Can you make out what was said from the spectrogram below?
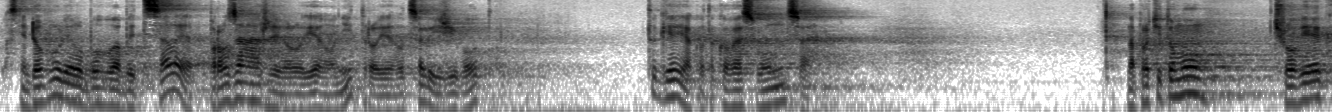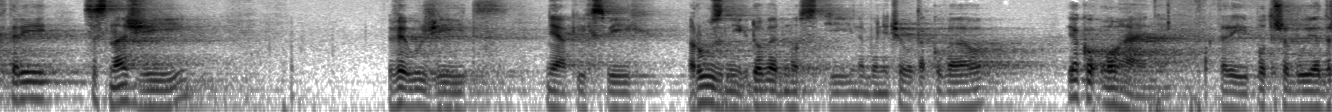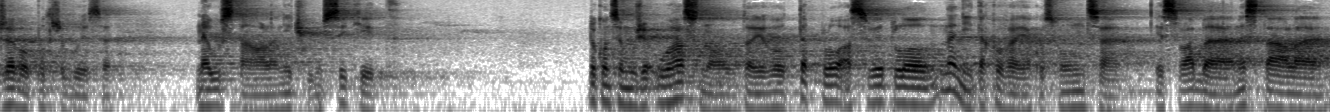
vlastně dovolil Bohu, aby celé prozářil jeho nitro, jeho celý život, tak je jako takové slunce. Naproti tomu člověk, který se snaží využít nějakých svých různých dovedností nebo něčeho takového, jako oheň, který potřebuje dřevo, potřebuje se neustále něčím sytit. Dokonce může uhasnout a jeho teplo a světlo není takové jako slunce. Je slabé, nestálé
